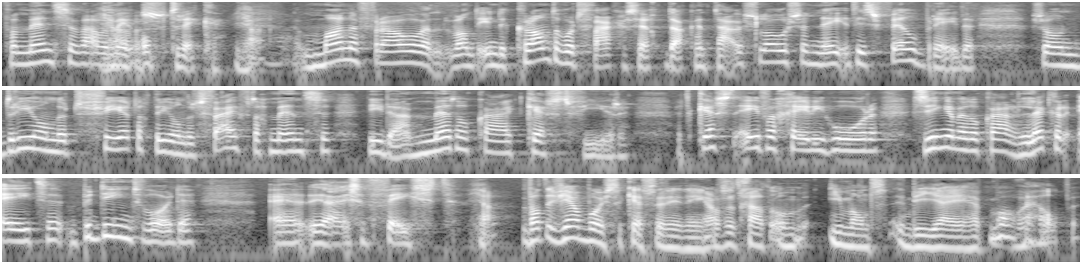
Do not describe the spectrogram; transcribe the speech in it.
van mensen waar we Ja, mee optrekken. Ja, Mannen, vrouwen, want in de kranten wordt vaak gezegd dak- en thuislozen. Nee, het is veel breder. Zo'n 340, 350 mensen die daar met elkaar kerst vieren. Het kerstevangelie horen, zingen met elkaar, lekker eten, bediend worden. Eh, ja, is een feest. ja. Wat is jouw mooiste kerstherinnering als het gaat om iemand die jij hebt mogen helpen?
